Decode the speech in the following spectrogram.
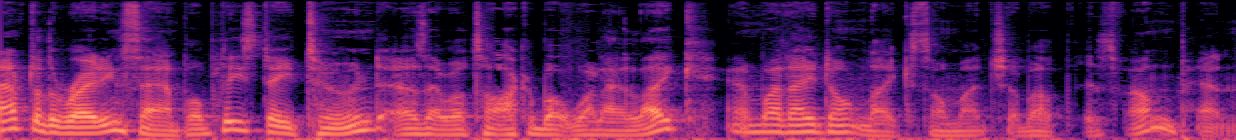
after the writing sample, please stay tuned as I will talk about what I like and what I don't like so much about this fountain pen.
